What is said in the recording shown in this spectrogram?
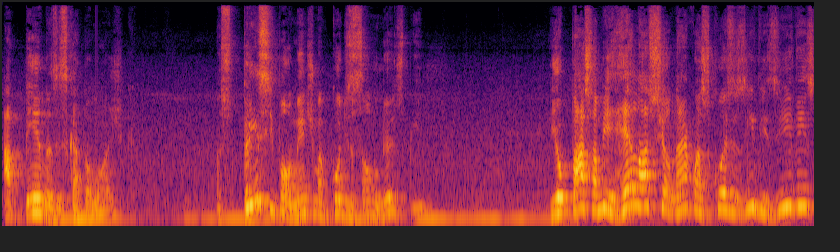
apenas escatológica, mas principalmente uma condição no meu espírito. E eu passo a me relacionar com as coisas invisíveis,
